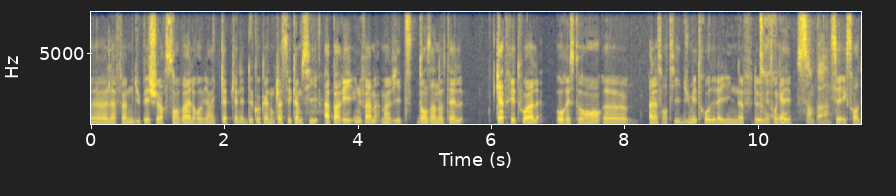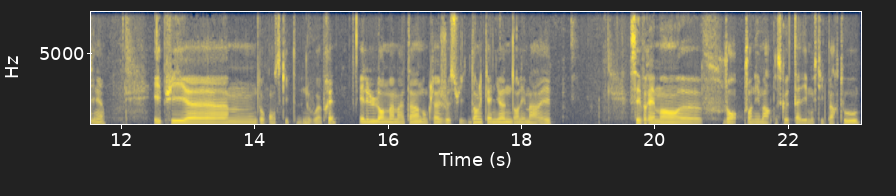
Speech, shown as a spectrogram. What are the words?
euh, la femme du pêcheur s'en va. Elle revient avec quatre canettes de coca. Donc là, c'est comme si à Paris, une femme m'invite dans un hôtel 4 étoiles au restaurant euh, à la sortie du métro de la ligne 9 de métro Trop Cadet. sympa. C'est extraordinaire. Et puis, euh, donc on se quitte de nouveau après. Et le lendemain matin, donc là, je suis dans le canyon, dans les marais. C'est vraiment. euh, J'en ai marre parce que t'as des moustiques partout.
